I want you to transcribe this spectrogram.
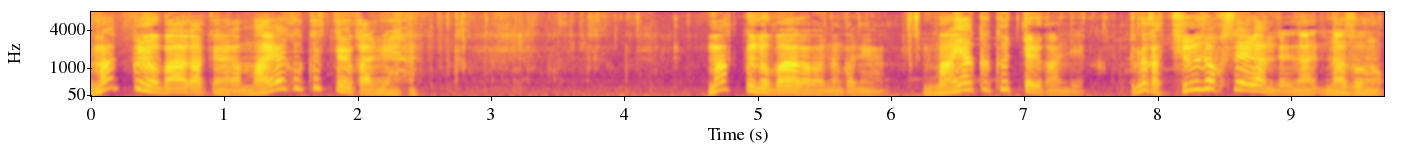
マックのバーガーってなんか麻薬食ってる感じ。マックのバーガーはなんかね、麻薬食ってる感じ。なんか中毒性があるんだよな、謎の。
